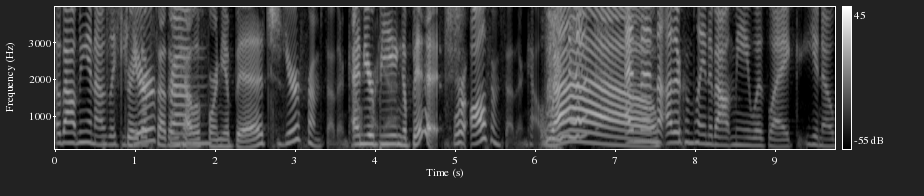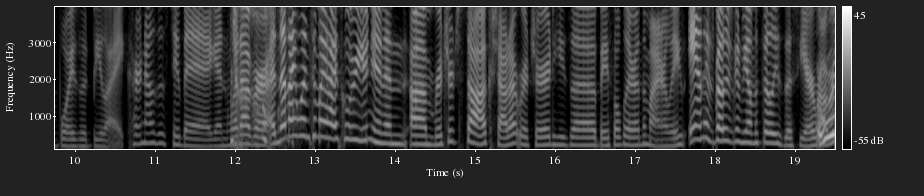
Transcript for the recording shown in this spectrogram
about me, and I was like, straight up Southern California bitch. You're from Southern California, And you're being a bitch. We're all from Southern California. wow. And then the other complaint about me was like, you know, boys would be like, her nose is too big and whatever. and then I went to my high school reunion and um, Richard Stock, shout out Richard, he's a baseball player in the minor leagues, and his brother's gonna be on the Phillies this year. Robert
